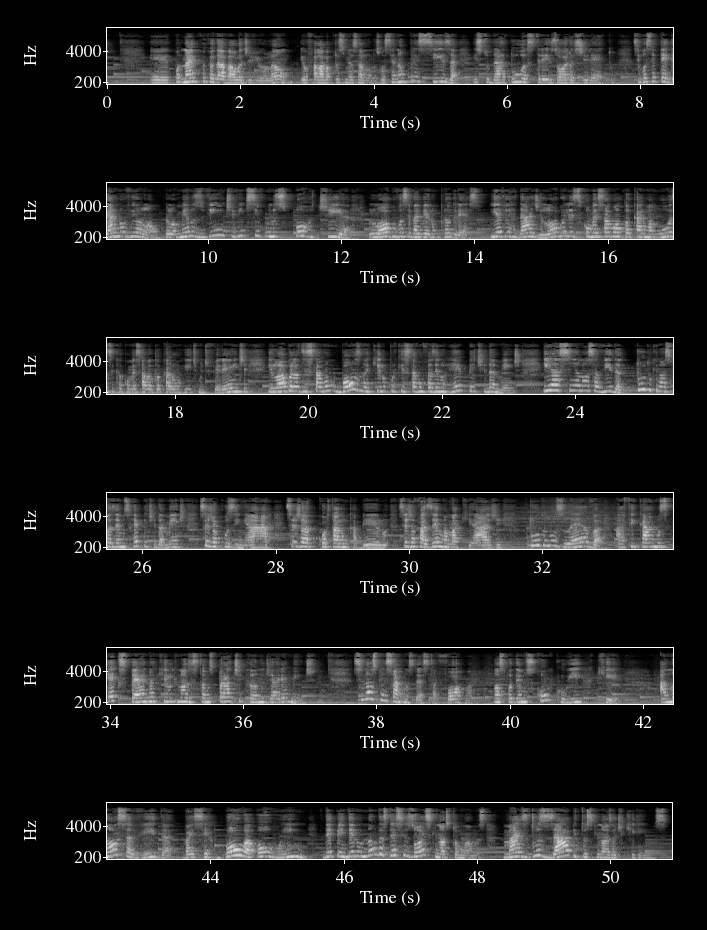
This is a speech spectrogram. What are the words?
é, na época que eu dava aula de violão, eu falava para os meus alunos: você não precisa estudar duas, três horas direto. Se você pegar no violão pelo menos 20, 25 minutos por dia, logo você vai ver um progresso. E é verdade, logo eles começavam a tocar uma música, começavam a tocar um ritmo diferente, e logo elas estavam bons naquilo porque estavam fazendo repetidamente. E é assim a nossa vida, tudo que nós fazemos repetidamente, seja cozinhar, seja cortar um cabelo, seja fazer uma maquiagem, tudo nos leva a ficarmos expert naquilo que nós estamos praticando diariamente. Se nós pensarmos desta forma, nós podemos concluir que a nossa vida vai ser boa ou ruim dependendo não das decisões que nós tomamos, mas dos hábitos que nós adquirimos.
